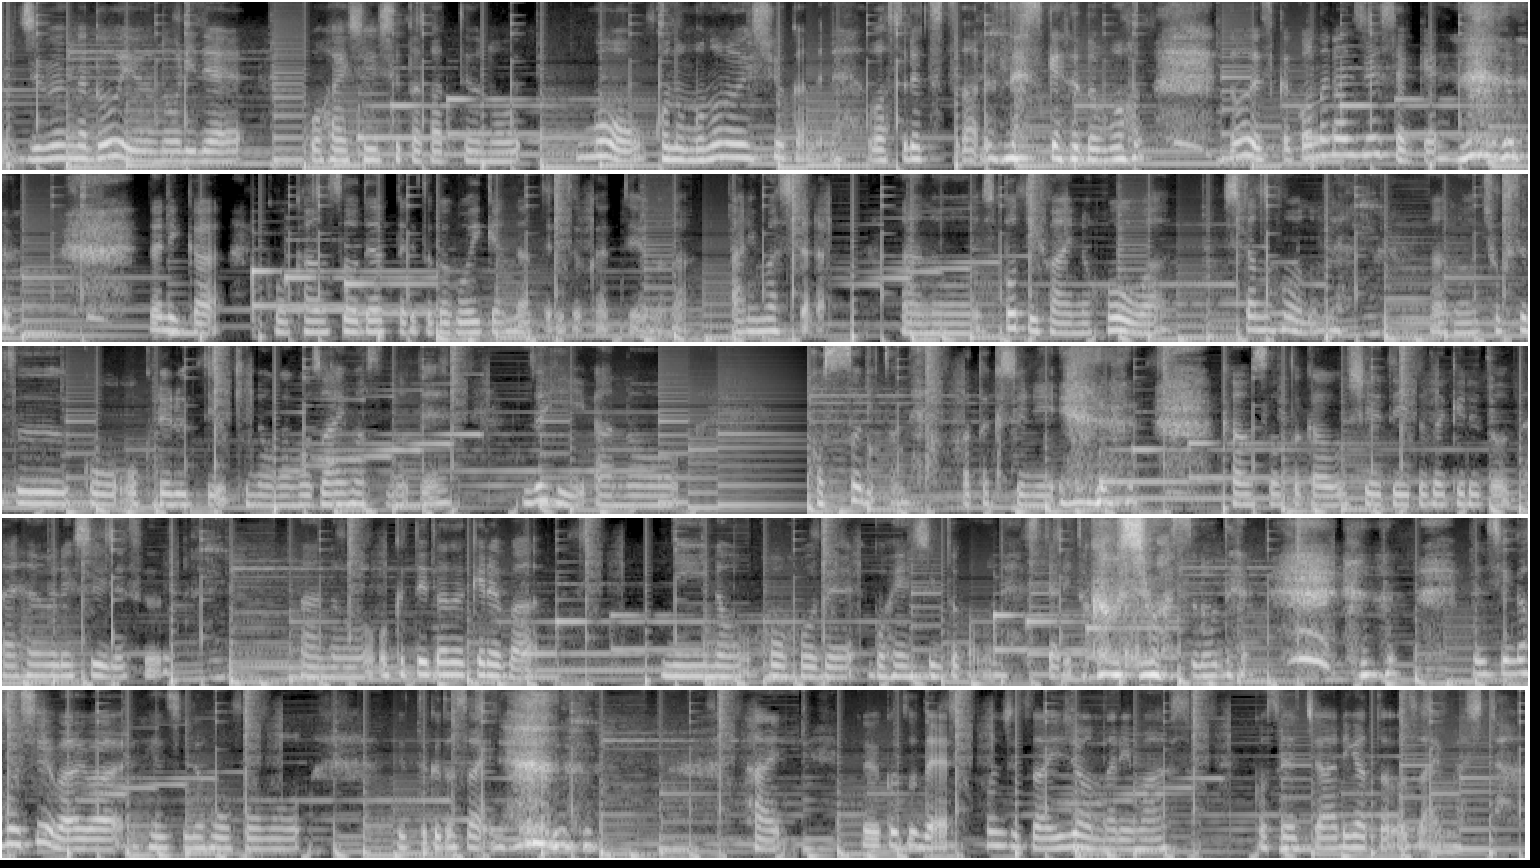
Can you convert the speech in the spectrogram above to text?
自分がどういうノリでこう配信してたかっていうのをもうこのものの1週間でね忘れつつあるんですけれども どうですか？こんな感じでしたっけ？何かこう感想であったりとかご意見であったりとかっていうのがありましたらあの Spotify の方は下の方のねあの直接こう送れるっていう機能がございますのでぜひあのこっそりとね私に 感想とかを教えていただけると大変嬉しいです。あの送っていただければ2の方法でご返信とかもねしたりとかもしますので 返信が欲しい場合は返信の方法も言ってくださいね。はい。ということで本日は以上になります。ご清聴ありがとうございました。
